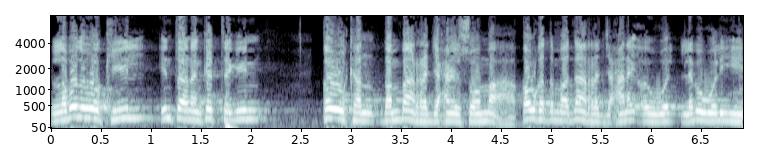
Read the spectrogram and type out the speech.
Labada wakiil intaanan ka tegin qowlkan dambaan rajaxnay soo ma aha. Qowlka dambe haddaan rajaxnay oo laba weli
